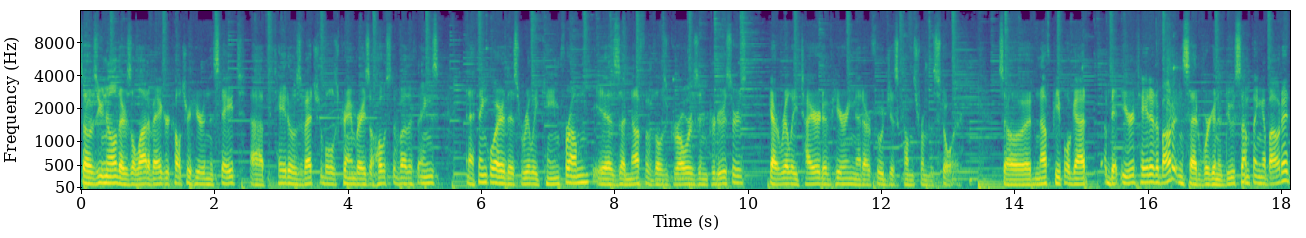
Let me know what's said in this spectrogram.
So as you know, there's a lot of agriculture here in the state, uh, potatoes, vegetables, cranberries, a host of other things. And I think where this really came from is enough of those growers and producers got really tired of hearing that our food just comes from the store. So enough people got a bit irritated about it and said, we're gonna do something about it.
